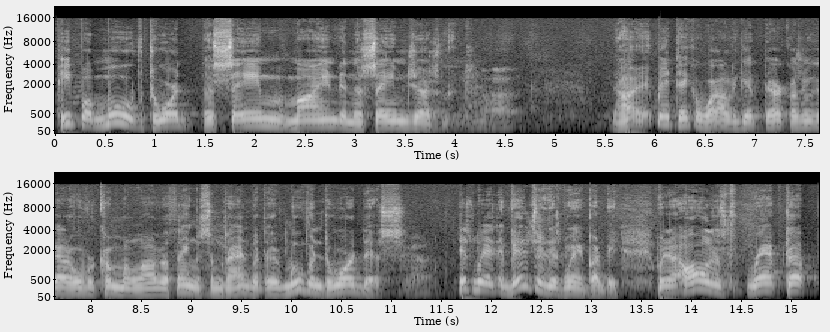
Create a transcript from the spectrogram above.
people move toward the same mind and the same judgment. Now, it may take a while to get there because we've got to overcome a lot of things sometimes, but they're moving toward this. This way, eventually, this way it's going to be. When all is wrapped up,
